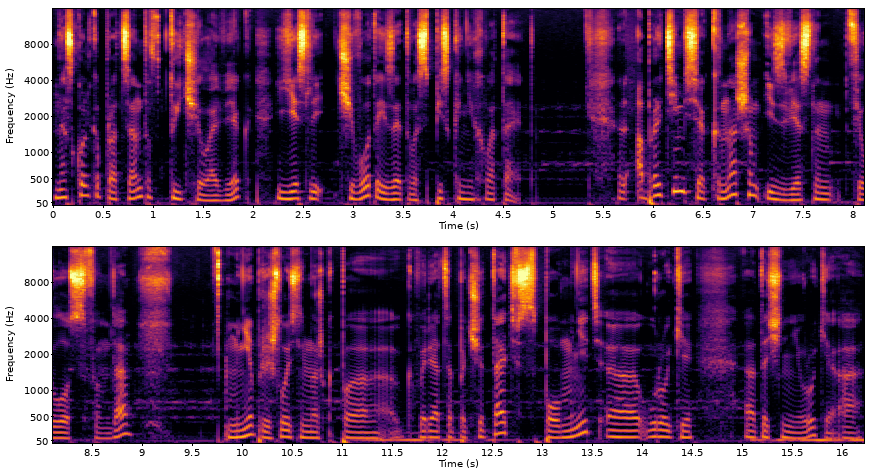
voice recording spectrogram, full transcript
На сколько процентов ты человек, если чего-то из этого списка не хватает? Обратимся к нашим известным философам, да? мне пришлось немножко поковыряться, почитать, вспомнить э, уроки, э, точнее не уроки, а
